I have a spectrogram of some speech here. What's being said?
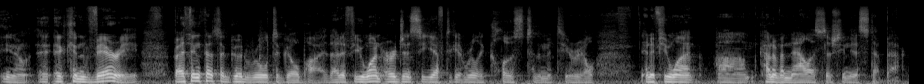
you know, it, it, can vary, but I think that's a good rule to go by. That if you want urgency, you have to get really close to the material. And if you want um, kind of analysis, you need to step back.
